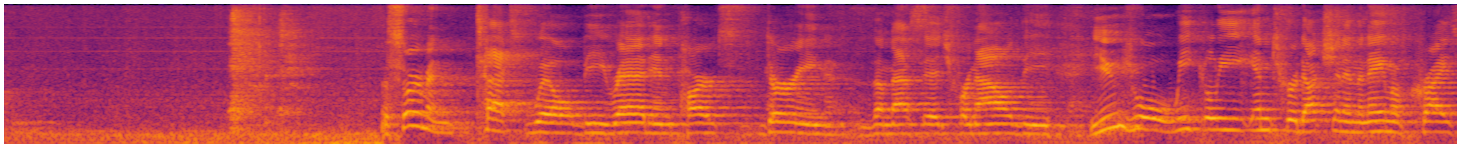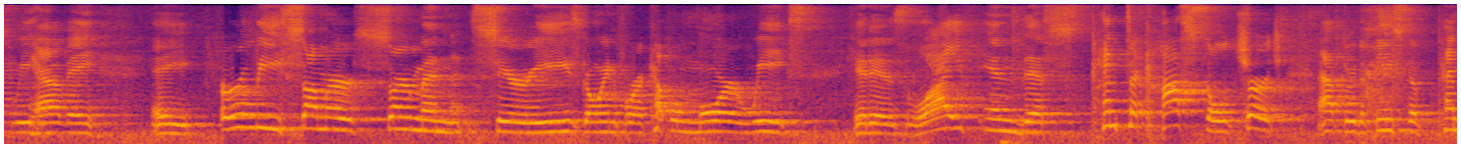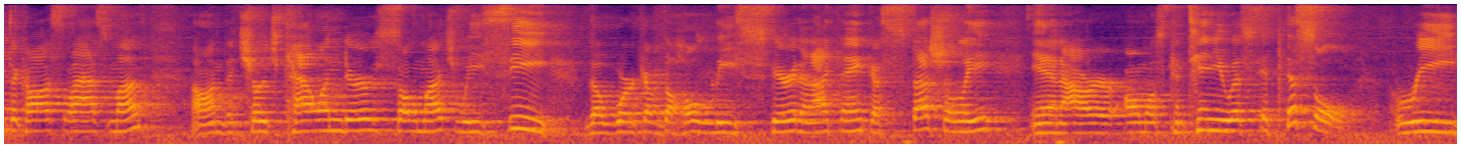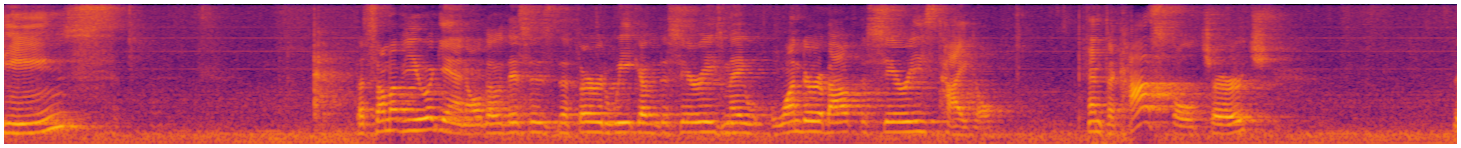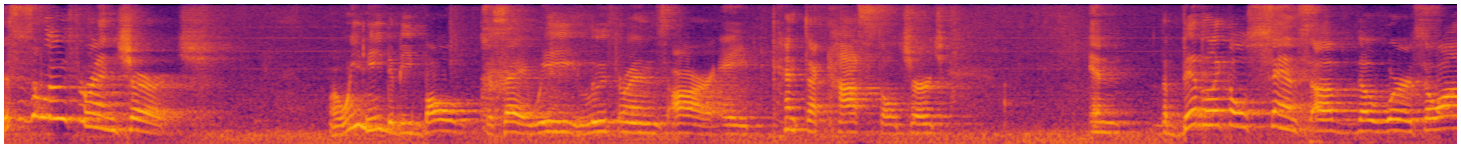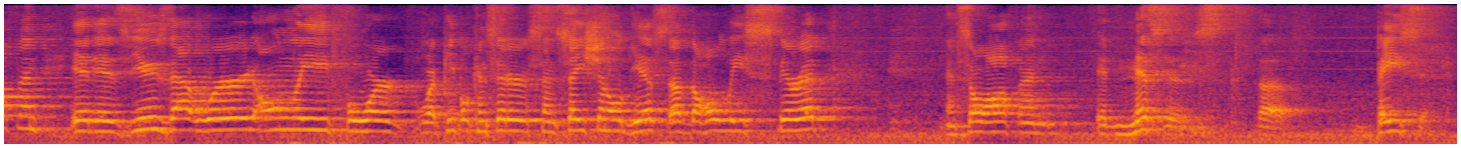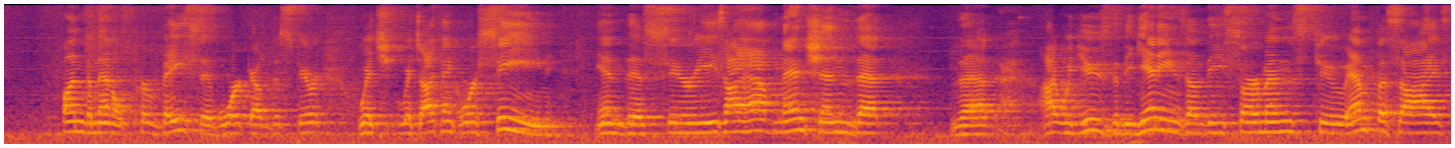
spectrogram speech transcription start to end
The sermon text will be read in parts during the message. For now, the usual weekly introduction in the name of Christ. We have a, a early summer sermon series going for a couple more weeks. It is life in this Pentecostal church after the Feast of Pentecost last month. On the church calendar, so much we see the work of the Holy Spirit, and I think especially in our almost continuous epistle readings. But some of you, again, although this is the third week of the series, may wonder about the series title Pentecostal Church. This is a Lutheran church. Well, we need to be bold to say we Lutherans are a Pentecostal church in the biblical sense of the word. So often it is used that word only for what people consider sensational gifts of the Holy Spirit. And so often it misses the basic, fundamental, pervasive work of the Spirit, which, which I think we're seeing in this series. I have mentioned that, that I would use the beginnings of these sermons to emphasize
